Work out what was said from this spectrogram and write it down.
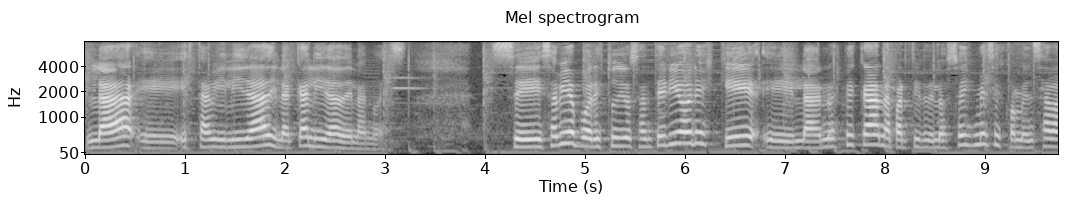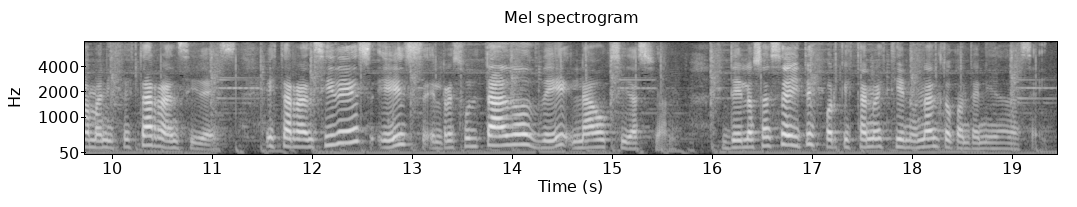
la eh, estabilidad y la calidad de la nuez. Se sabía por estudios anteriores que eh, la nuez pecan a partir de los seis meses comenzaba a manifestar rancidez. Esta rancidez es el resultado de la oxidación de los aceites porque esta nuez tiene un alto contenido de aceite.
